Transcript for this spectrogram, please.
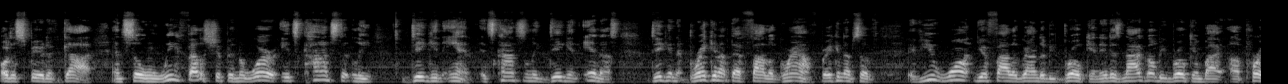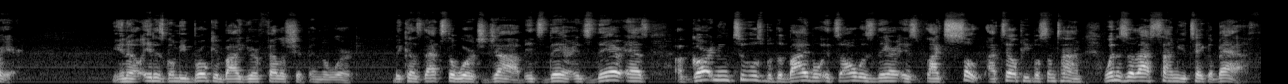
or the spirit of God. And so when we fellowship in the word, it's constantly digging in. It's constantly digging in us, digging, breaking up that fallow ground, breaking up. So if, you want your fallow ground to be broken, it is not going to be broken by a prayer. You know, it is going to be broken by your fellowship in the word because that's the word's job. It's there. It's there as a gardening tools, but the Bible, it's always there is like soap. I tell people sometimes, when is the last time you take a bath?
